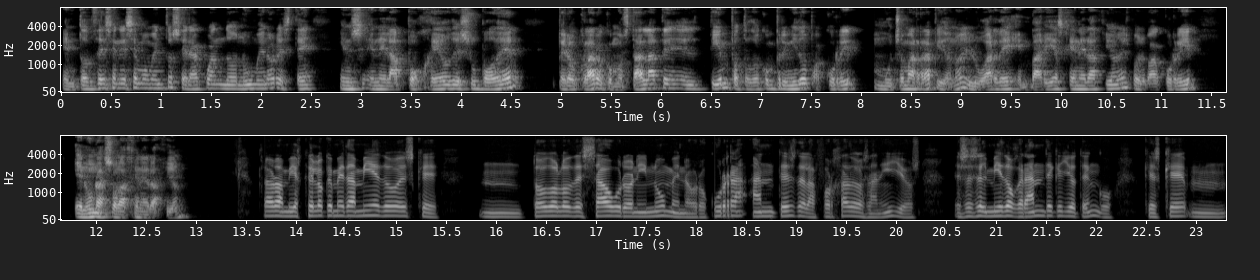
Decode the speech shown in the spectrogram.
entonces en ese momento será cuando Númenor esté en, el apogeo de su poder, pero claro, como está el tiempo todo comprimido, va a ocurrir mucho más rápido, ¿no? En lugar de en varias generaciones, pues va a ocurrir en una sola generación. Claro, a mí es que lo que me da miedo es que mm, todo lo de Sauron y Númenor ocurra antes de la forja de los anillos. Ese es el miedo grande que yo tengo, que es que mm,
